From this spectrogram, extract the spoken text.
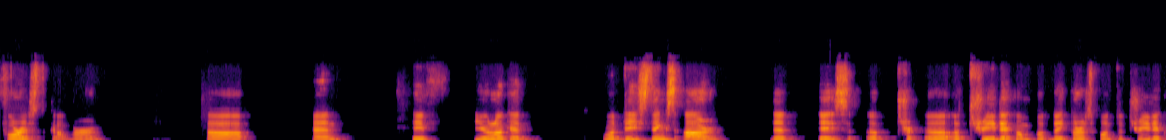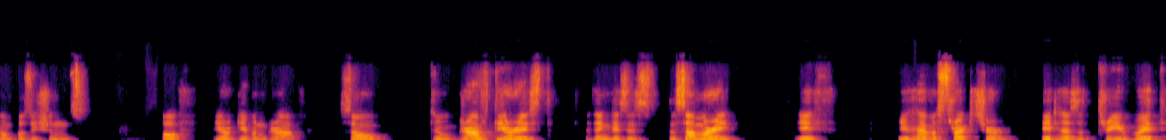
forest cover. Uh, and if you look at what these things are, that is a, uh, a tree decomp they correspond to tree decompositions of your given graph. So to graph theorist, I think this is the summary. If you have a structure, it has a tree width,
